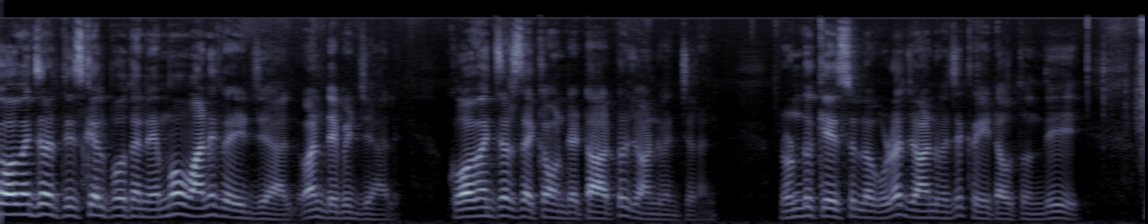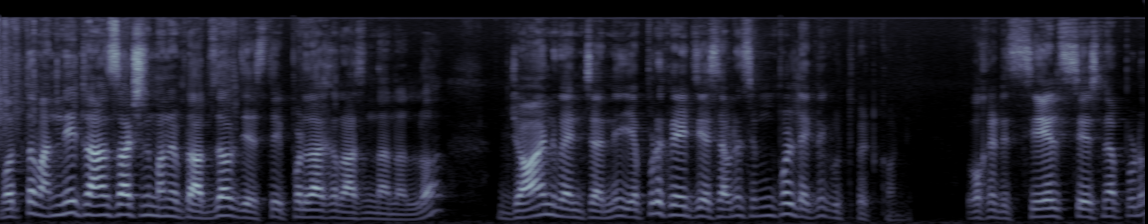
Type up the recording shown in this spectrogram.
కోవెంచర్ తీసుకెళ్ళిపోతేనేమో వాడిని క్రెడిట్ చేయాలి. వాడిని డెబిట్ చేయాలి. Coventurers account account debtor to joint venture అని. రెండు కేసుల్లో కూడా జాయింట్ వెంచర్ క్రియేట్ అవుతుంది. మొత్తం అన్ని ట్రాన్సాక్షన్ మనం ఇప్పుడు అబ్జర్వ్ చేస్తే ఇప్పటిదాకా రాసిన దానిలో జాయింట్ వెంచర్ని ఎప్పుడు క్రియేట్ చేసామని సింపుల్ టెక్నిక్ గుర్తుపెట్టుకోండి. ఒకటి సేల్స్ చేసినప్పుడు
